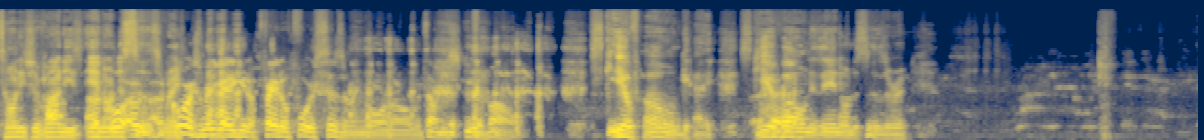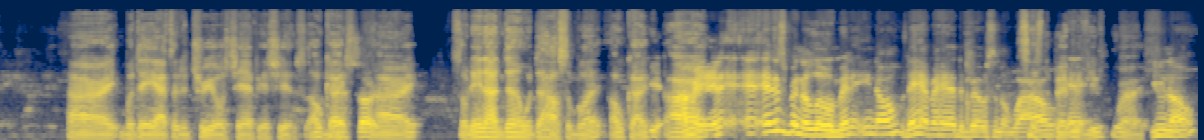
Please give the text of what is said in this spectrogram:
Tony Schiavone's Of in on the course, scissoring. of course, man, you got to get a fatal four scissoring going on with Tony Schiavone. Ski of home guy. Ski of home is in on the scissoring. All right, but they after the trios championships. Okay. Yes, sir. All right. So they're not done with the House of Black. Okay. Yeah, All I right. mean, and, and- it's been a little minute, you know. They haven't had the belts in a Since while, the pay per view. Right. you know.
